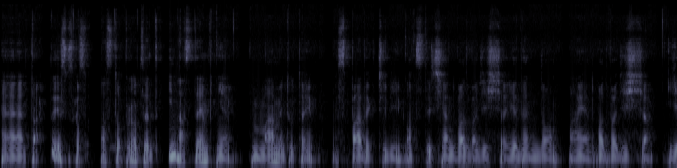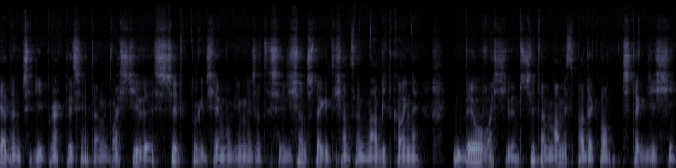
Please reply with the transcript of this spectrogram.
E, tak, to jest o 100% i następnie mamy tutaj spadek, czyli od stycznia 2021 do maja 2021, czyli praktycznie ten właściwy szczyt, który dzisiaj mówimy, że te 64 tysiące na bitcoiny było właściwym szczytem. Mamy spadek o 45%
